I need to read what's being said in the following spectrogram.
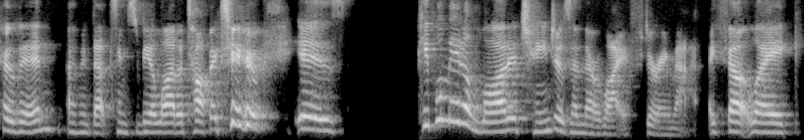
COVID, I mean, that seems to be a lot of topic too, is people made a lot of changes in their life during that. I felt like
